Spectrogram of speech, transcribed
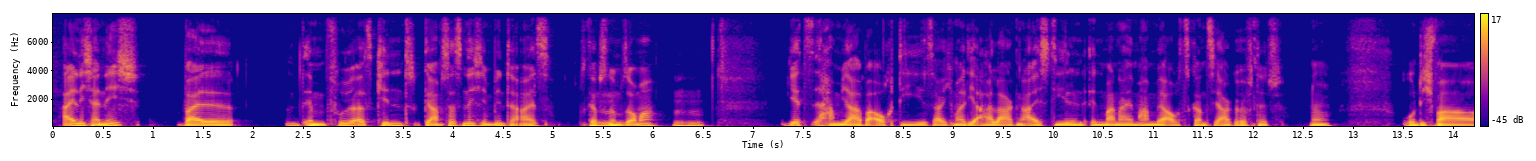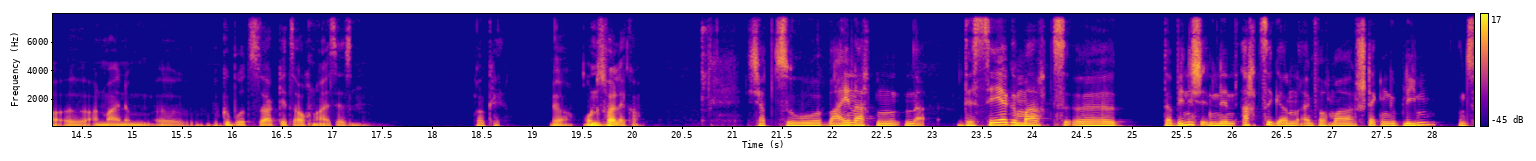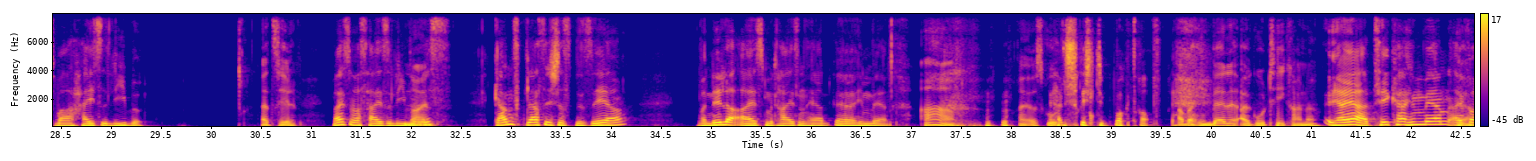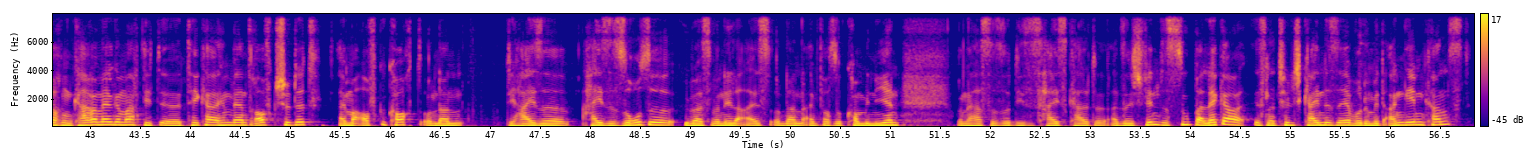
Eigentlich ja nicht, weil im Frühjahr als Kind gab es das nicht, im Winter Eis. Das gab es nur im Sommer. Jetzt haben ja aber auch die, sage ich mal, die A-Lagen-Eisdielen in Mannheim haben ja auch das ganze Jahr geöffnet. Ne? Und ich war äh, an meinem äh, Geburtstag jetzt auch ein Eis essen. Okay. Ja, und es war lecker. Ich habe zu Weihnachten ein Dessert gemacht. Äh, da bin ich in den 80ern einfach mal stecken geblieben. Und zwar heiße Liebe. Erzähl. Weißt du, was heiße Liebe Nein. ist? Ganz klassisches Dessert. Vanilleeis mit heißen Her äh, Himbeeren. Ah, ah ja, ist Hatte gut. ich richtig Bock drauf. Aber Himbeeren, ah, gut, TK, ne? Ja, ja, TK-Himbeeren, einfach Ja. ein Karamell gemacht, die äh, TK-Himbeeren draufgeschüttet, einmal aufgekocht und dann die heiße, heiße Soße übers Vanilleeis und dann einfach so kombinieren. Und dann hast du so dieses heiß-kalte. Also ich finde es super lecker. Ist natürlich kein Dessert, wo du mit angeben kannst.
